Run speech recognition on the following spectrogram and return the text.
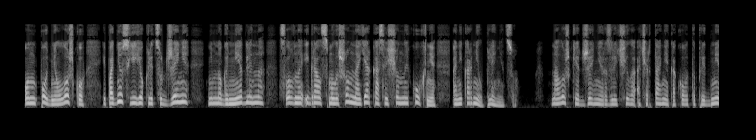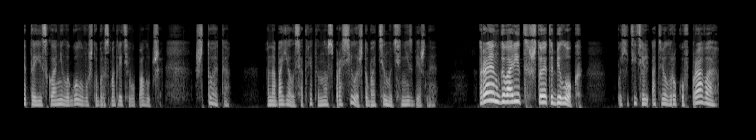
Он поднял ложку и поднес ее к лицу Дженни немного медленно, словно играл с малышом на ярко освещенной кухне, а не кормил пленницу. На ложке Дженни различила очертания какого-то предмета и склонила голову, чтобы рассмотреть его получше. «Что это?» Она боялась ответа, но спросила, чтобы оттянуть неизбежное. «Райан говорит, что это белок». Похититель отвел руку вправо,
